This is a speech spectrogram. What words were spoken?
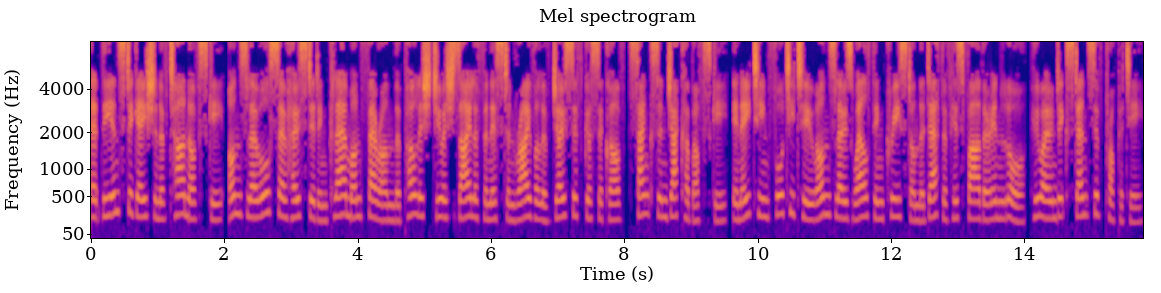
At the instigation of Tarnowski, Onslow also hosted in Clermont-Ferrand the Polish Jewish xylophonist and rival of Joseph Gusakov, Sankson Jakubowski. In 1842 Onslow's wealth increased on the death of his father-in-law, who owned extensive property.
